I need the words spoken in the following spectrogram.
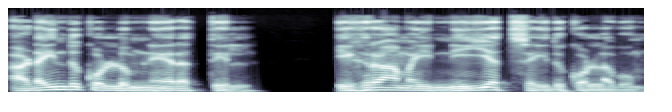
அடைந்து கொள்ளும் நேரத்தில் இஹ்ராமை நீயத் செய்து கொள்ளவும்.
